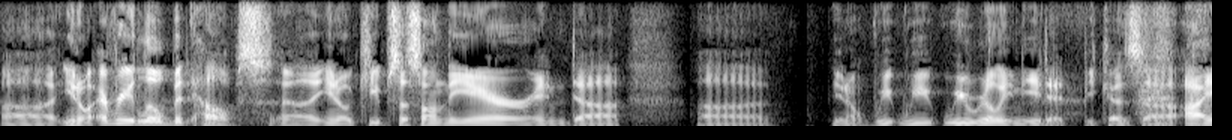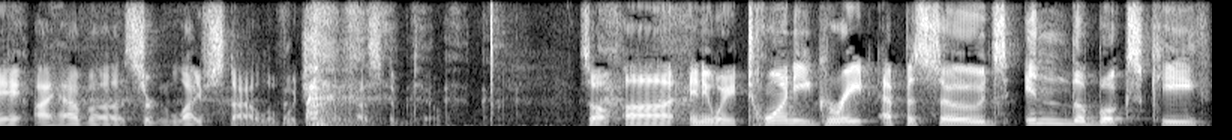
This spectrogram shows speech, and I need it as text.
Uh, you know, every little bit helps. Uh, you know, keeps us on the air, and uh, uh, you know, we, we, we really need it because uh, I I have a certain lifestyle of which I'm accustomed to. So uh, anyway, 20 great episodes in the books, Keith.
